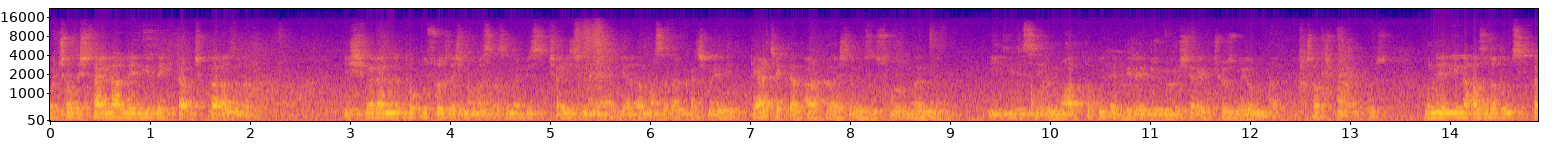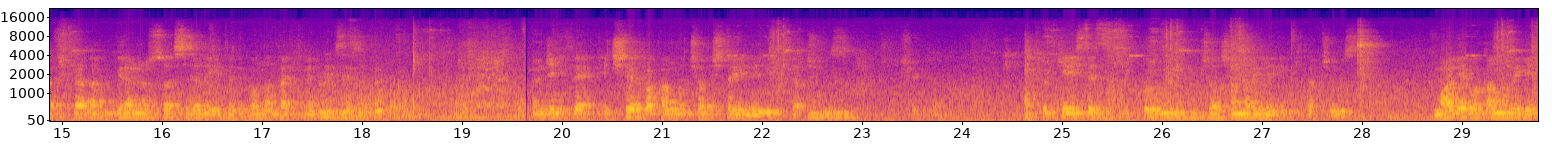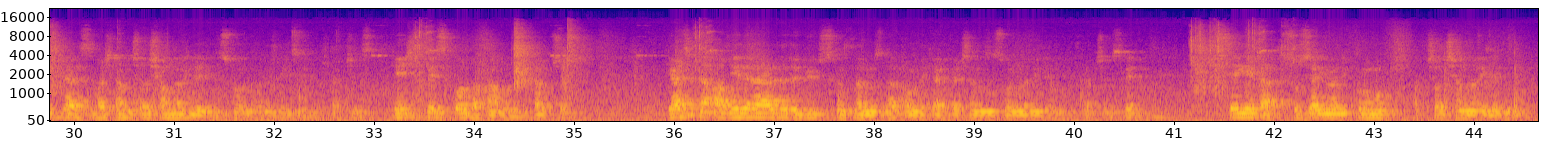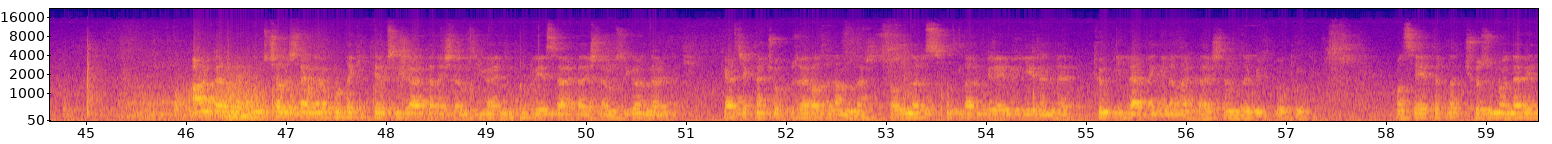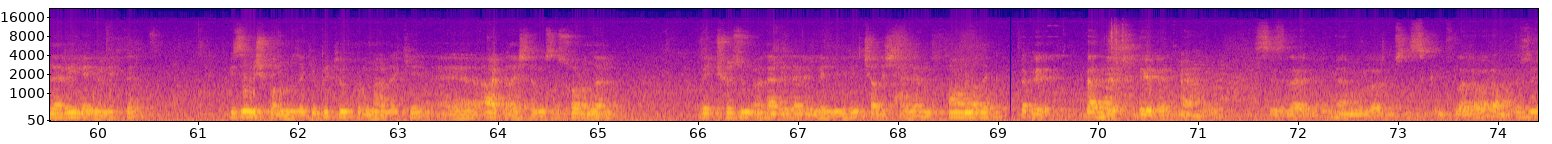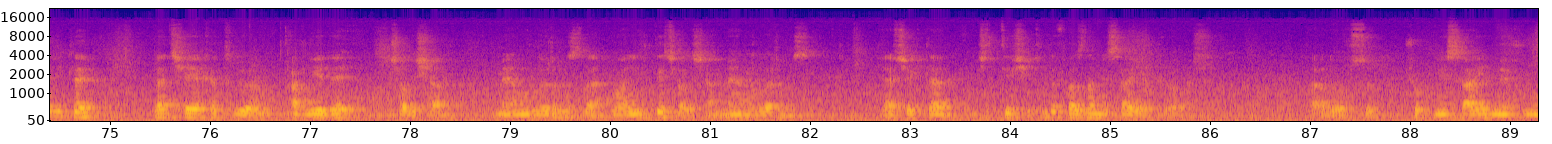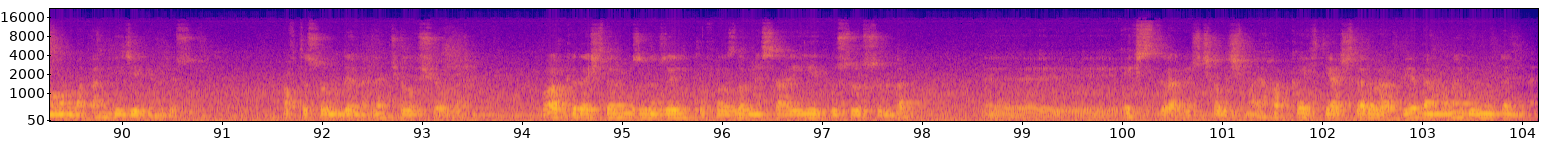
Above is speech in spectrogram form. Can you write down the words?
O çalıştaylarla ilgili de kitapçıklar hazırladık. İşverenle toplu sözleşme masasına biz çay içmeye ya da masadan kaçmaya değil, gerçekten arkadaşlarımızın sorunlarını ilgilisiyle, muhatabıyla birebir görüşerek çözme yolunda çalışmalar yapıyoruz. Bununla ilgili hazırladığımız kitapçıklardan birer olsa size de getirdik. Ondan takdim etmek isteriz efendim. Öncelikle İçişleri Bakanlığı çalıştayı ile ilgili ederim. Türkiye İstatistik Kurumu çalışanları ile ilgili kitapçığımız. Maliye Bakanlığı ve Gelir İdaresi Başkanlığı çalışanları ile ilgili sorunlarıyla ilgili kitapçığımız. Gençlik ve Spor Bakanlığı kitapçı. Gerçekten adliyelerde de büyük sıkıntılarımız var. Oradaki arkadaşlarımızın sorunlarıyla ilgili kitapçığımız ve SGK, Sosyal Güvenlik Kurumu çalışanları ile ilgili. Ankara'da yaptığımız çalıştaylara buradaki temsilci arkadaşlarımızı, yönetim kurulu üyesi arkadaşlarımızı gönderdik. Gerçekten çok güzel hazırlandılar. Sorunları, sıkıntıları birebir yerinde tüm illerden gelen arkadaşlarımızla birlikte oturup masaya yatırdılar. Çözüm önerileriyle birlikte bizim iş konumuzdaki bütün kurumlardaki arkadaşlarımızın sorunları ve çözüm önerileriyle ilgili çalıştaylarımızı tamamladık. Tabii ben de devlet memuruyum. Sizler gibi memurlarımızın sıkıntıları var ama özellikle ben şeye katılıyorum. Adliyede çalışan memurlarımızla valilikte çalışan memurlarımız gerçekten ciddi şekilde fazla mesai yapıyorlar. Daha doğrusu çok mesai mefhumu olmadan gece gündüz hafta sonu demeden çalışıyorlar. Bu arkadaşlarımızın özellikle fazla mesai hususunda eee, ekstra bir çalışmaya, hakka ihtiyaçları var diye ben buna gönülden inanıyorum.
